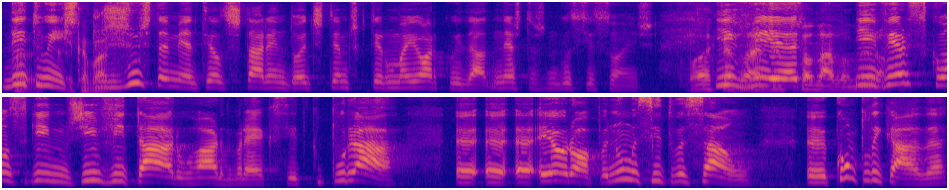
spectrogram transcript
Dito isto, que justamente eles estarem doidos, temos que ter o maior cuidado nestas negociações e, ver, e ver se conseguimos evitar o hard Brexit, que porá a, a, a Europa numa situação eh, complicada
